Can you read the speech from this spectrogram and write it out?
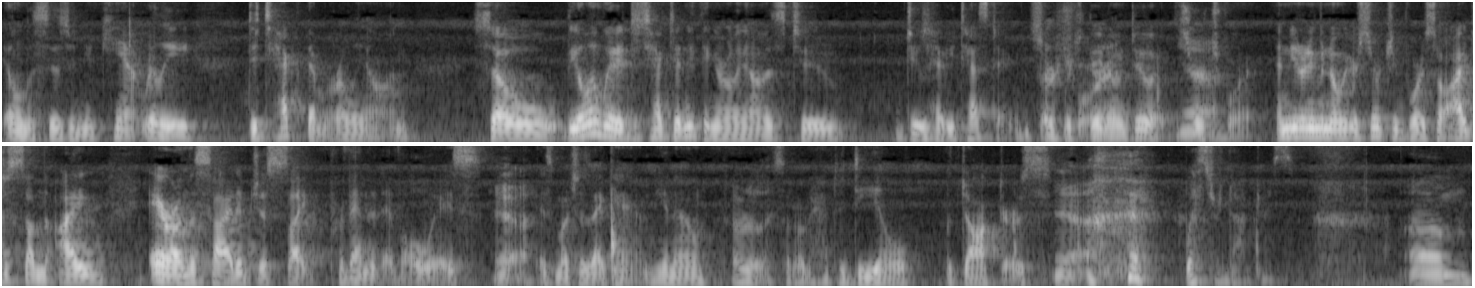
illnesses, and you can't really detect them early on. So the only way to detect anything early on is to do heavy testing, Search which they it. don't do it. Search for it, and you don't even know what you're searching for. So I just on the, I err on the side of just like preventative always, Yeah. as much as I can, you know, Totally. so I don't have to deal with doctors, Yeah. Western doctors. um,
